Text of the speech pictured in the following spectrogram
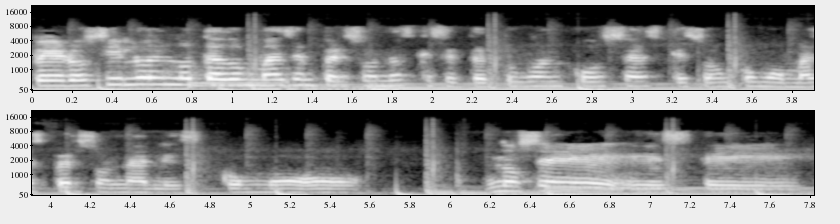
pero sí lo he notado más en personas que se tatúan cosas que son como más personales, como, no sé, este,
